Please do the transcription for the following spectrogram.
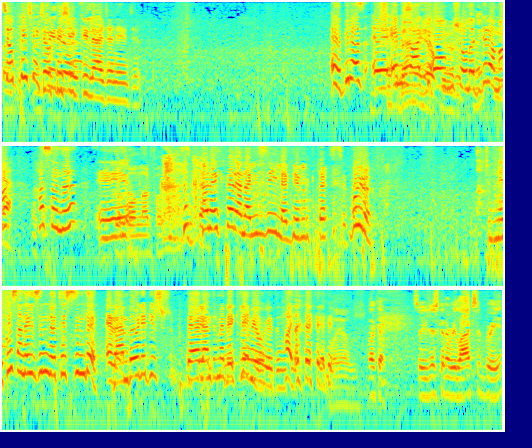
çok teşekkür Çok ediyorum. teşekkürler Canevciğim. Evet biraz e, emrivaki yapıyorum. olmuş olabilir ama Ya. Hasan'ı e, Onlar falan. karakter analiziyle birlikte. Buyurun. Çünkü nefes analizinin ötesinde Evet. ben böyle bir değerlendirme beklemiyor beklemiyordum. muydunuz? Hayır. beklemiyordum. Bayağı uzun. Okay, so you're just going to relax and breathe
